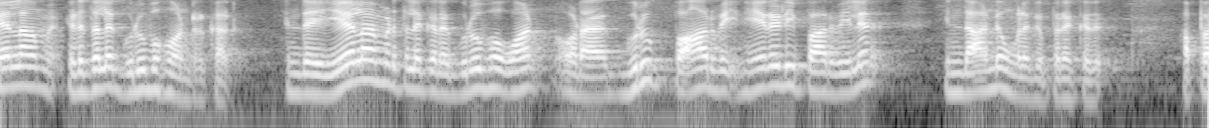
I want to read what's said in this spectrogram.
ஏழாம் இடத்துல குரு பகவான் இருக்கார். இந்த ஏழாம் இடத்துல இருக்கிற குரு பகவானோட குரு பார்வை நேரடி பார்வையில் இந்த ஆண்டு உங்களுக்கு பிறக்குது. அப்போ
